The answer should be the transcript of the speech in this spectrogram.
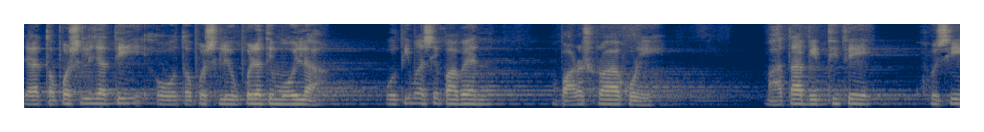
যারা তপশিলি জাতি ও তপশিলি উপজাতি মহিলা, প্রতি মাসে পাবেন বারোশো টাকা করে। ভাতা বৃদ্ধিতে খুশি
